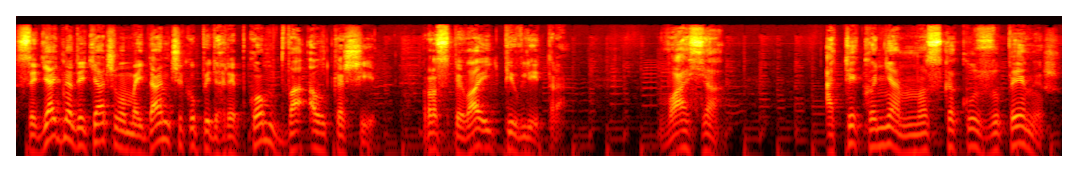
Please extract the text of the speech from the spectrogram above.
Сидять на дитячому майданчику під грибком два алкаші, розпивають півлітра. Вася, а ти коня на скаку зупиниш?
